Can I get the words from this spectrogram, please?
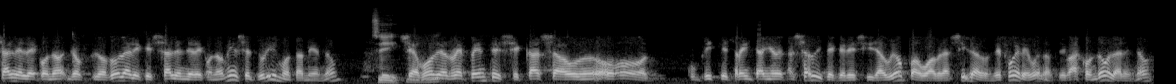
salen los, dólares que salen de la economía es el turismo también, ¿no? Sí. O sea, vos de repente se casa o, cumpliste 30 años de casado y te querés ir a Europa o a Brasil, a donde fuere, bueno, te vas con dólares, ¿no?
